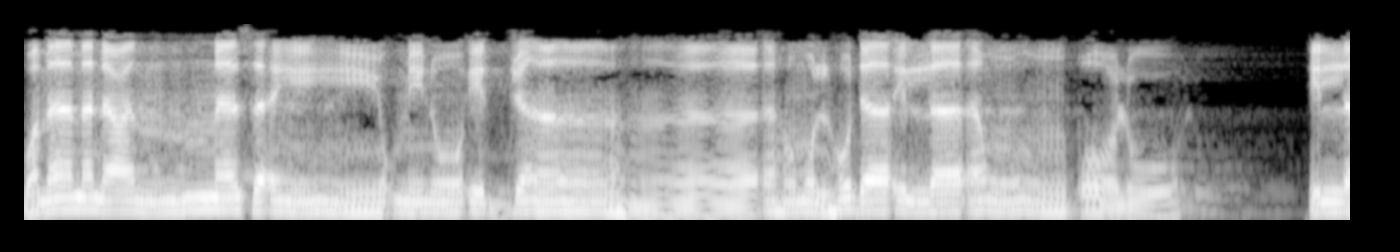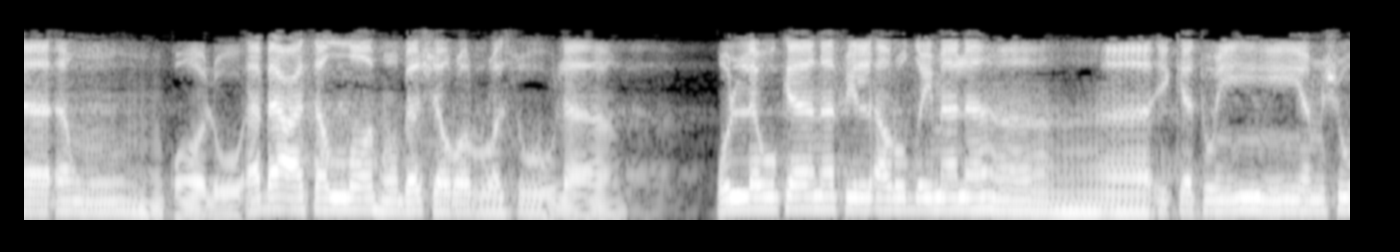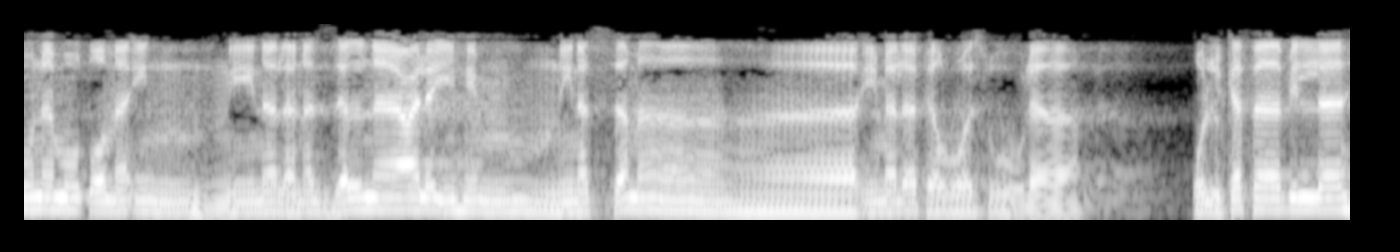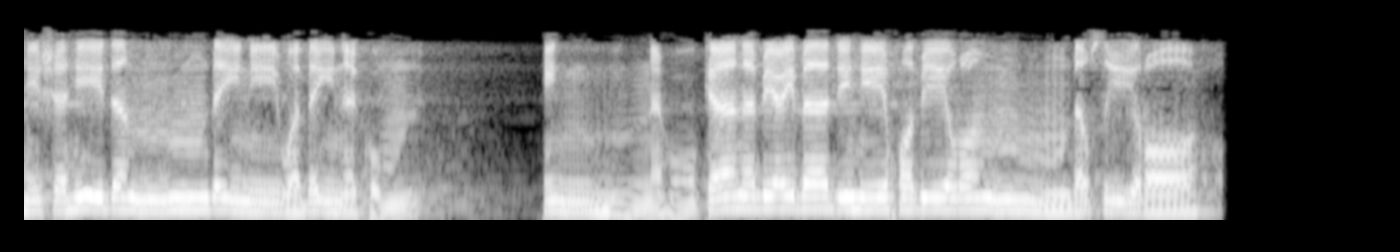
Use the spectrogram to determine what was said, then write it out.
وَمَا مَنَعَ النَّاسَ أَن يُؤْمِنُوا إِذْ جَاءَهُمُ الْهُدَى إِلَّا أَن قَالُوا إِلَّا أَن قَالُوا أَبَعَثَ اللَّهُ بَشَرًا رَّسُولًا قُل لَّوْ كَانَ فِي الْأَرْضِ مَلَائِكَةٌ يَمْشُونَ مُطْمَئِنِّينَ لَنَزَّلْنَا عَلَيْهِم مِّنَ السَّمَاءِ مَلَكًا رَّسُولًا. قُلْ كَفَى بِاللَّهِ شَهِيدًا بَيْنِي وَبَيْنَكُمْ. إِنَّهُ كَانَ بِعِبَادِهِ خَبِيرًا بَصِيرًا.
